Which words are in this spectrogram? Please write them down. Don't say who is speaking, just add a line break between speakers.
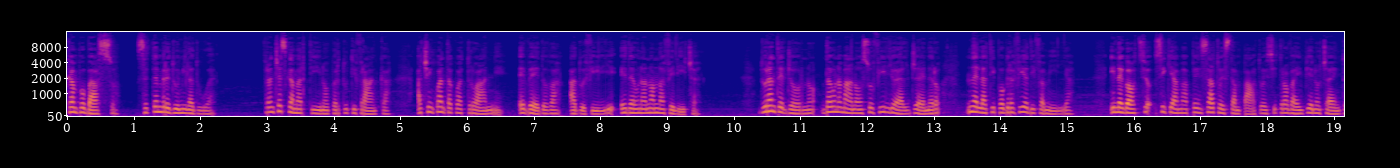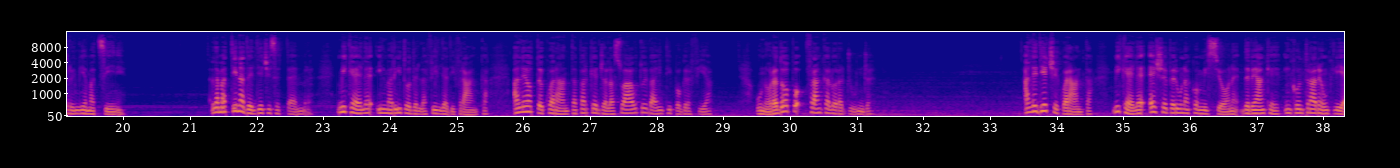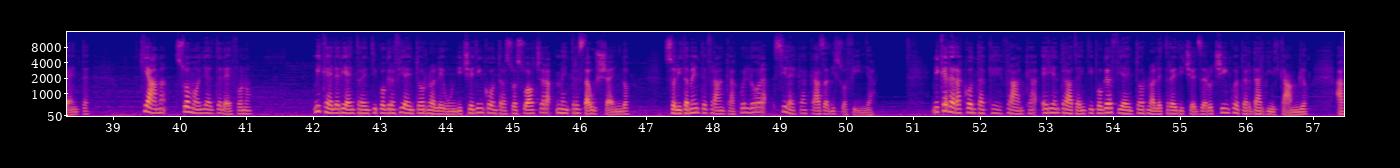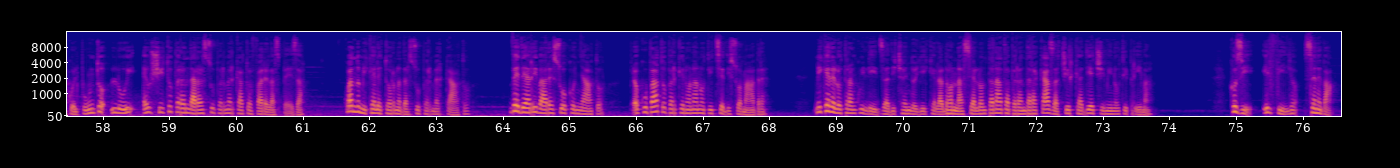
Campobasso, settembre 2002. Francesca Martino, per tutti franca, ha 54 anni, è vedova, ha due figli ed è una nonna felice. Durante il giorno dà una mano a suo figlio e al genero nella tipografia di famiglia. Il negozio si chiama Pensato e Stampato e si trova in pieno centro in via Mazzini. La mattina del 10 settembre, Michele, il marito della figlia di Franca, alle 8.40 parcheggia la sua auto e va in tipografia. Un'ora dopo Franca lo raggiunge. Alle 10.40 Michele esce per una commissione, deve anche incontrare un cliente. Chiama sua moglie al telefono. Michele rientra in tipografia intorno alle 11 ed incontra sua suocera mentre sta uscendo. Solitamente Franca a quell'ora si reca a casa di sua figlia. Michele racconta che Franca è rientrata in tipografia intorno alle 13.05 per dargli il cambio. A quel punto lui è uscito per andare al supermercato a fare la spesa. Quando Michele torna dal supermercato, vede arrivare suo cognato, preoccupato perché non ha notizie di sua madre. Michele lo tranquillizza dicendogli che la donna si è allontanata per andare a casa circa dieci minuti prima. Così il figlio se ne va.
